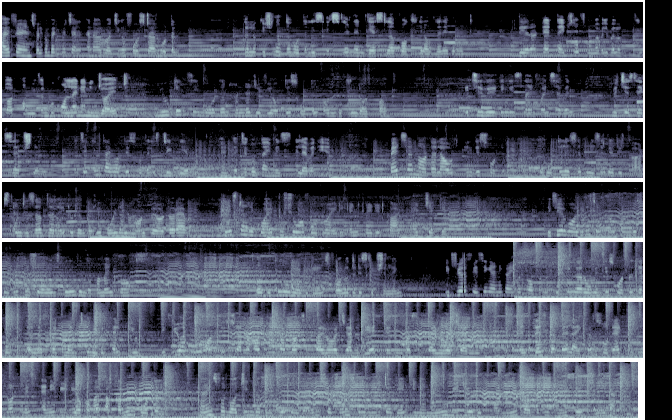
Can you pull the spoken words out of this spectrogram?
Hi friends, welcome back to my channel and are watching a 4-star hotel. The location of the hotel is excellent and guests love walking around the neighborhood. There are 10 types of room available on booking.com. You can book online and enjoy it. You can see more than 100 review of this hotel on booking.com. Its review rating is 9.7 which is exceptional. The check-in time of this hotel is 3 pm And the check-out time is 11 am. Pets are not allowed in this hotel. Hotel accepts major credit cards and reserve the right to temporarily hold an amount prior to arrival. Guests are required to show a photo ID and credit card at check-in. If you have already checked out from this hotel, please share your experience in the comment box. For booking or more details, follow the description link. If you are facing any kind of problem booking a room in this hotel, then you can tell us by commenting. We will help you. If you are new on this channel or you have not subscribed our channel yet, then you must subscribe our channel and press the bell icon so that you do not miss any video of our upcoming portal. Thanks for watching the video till the end. So friends will meet again in a new video with a new property. Be safe, be happy.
